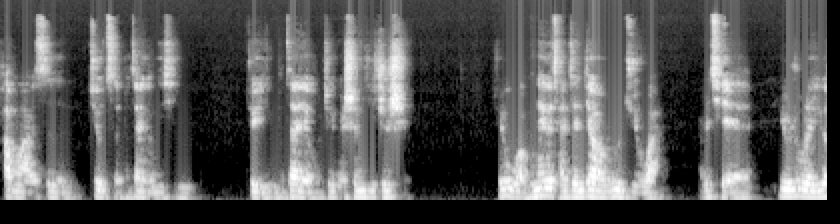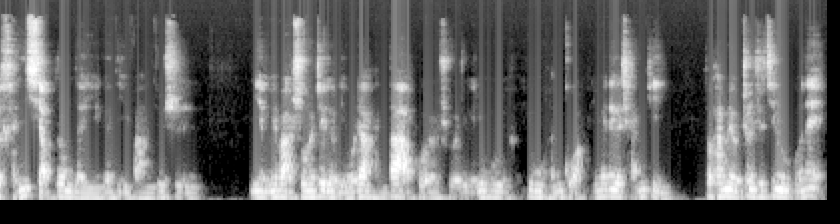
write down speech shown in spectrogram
PalmOS 就此不再更新，就已经不再有这个升级支持，所以我们那个才真叫入局晚，而且又入了一个很小众的一个地方，就是你也没法说这个流量很大，或者说这个用户用户很广，因为那个产品都还没有正式进入国内，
